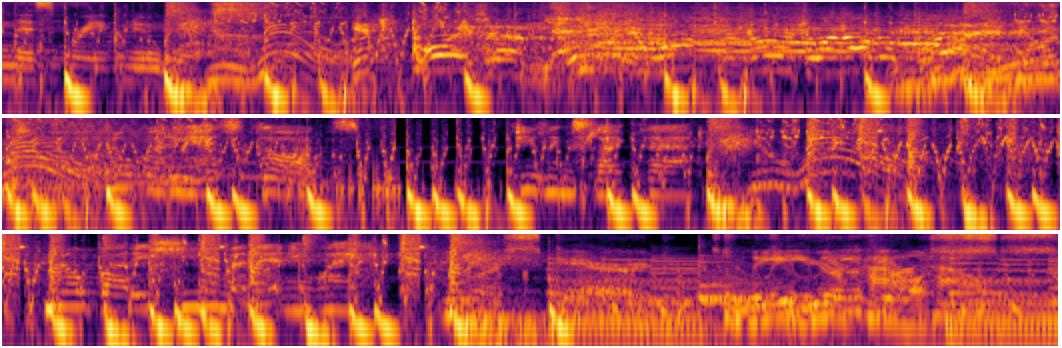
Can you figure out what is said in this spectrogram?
In this brave new world. It's poison! You want to go to another planet! Nobody has thoughts, feelings like that. You will! Nobody human, anyway. You are scared to leave your house.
